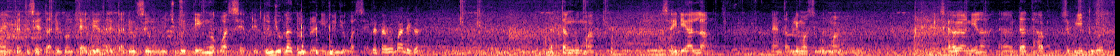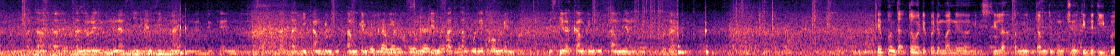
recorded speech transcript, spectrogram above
Kan kata saya tak ada kontak dia, saya tak ada usaha mau cuba tengok WhatsApp dia. Tunjuklah kalau berani tunjuk WhatsApp. datang rumah dia ke? Datang rumah. Saya dihalang dan tak boleh masuk rumah. Sekarang ni lah dah, dah tahap sebegitu lah. Fazrul juga menafikan fitnah yang mengatakan uh, Fatah dikambing hitamkan oleh dia. So, mungkin Fatah boleh komen istilah kambing hitam yang berani. Saya pun tak tahu daripada mana istilah kami hitam tu muncul tiba-tiba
